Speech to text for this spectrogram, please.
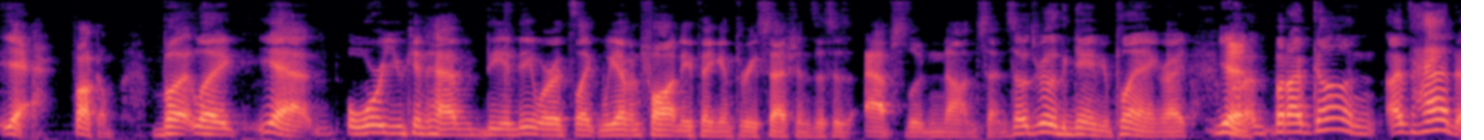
yeah, fuck him. But like, yeah, or you can have D and D where it's like we haven't fought anything in three sessions. This is absolute nonsense. So it's really the game you're playing, right? Yeah. But, but I've gone, I've had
